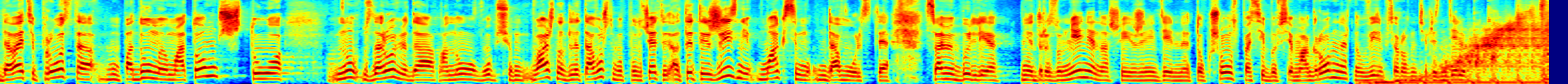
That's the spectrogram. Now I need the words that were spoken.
Давайте просто подумаем о том, что ну, здоровье, да, оно, в общем, важно для того, чтобы получать от этой жизни максимум удовольствия. С вами были «Недоразумения», наше еженедельное ток-шоу. Спасибо всем огромное. Увидимся ровно через неделю. Пока.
